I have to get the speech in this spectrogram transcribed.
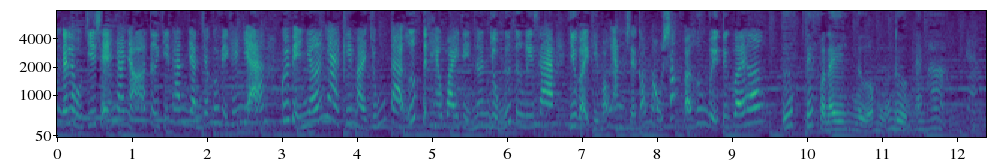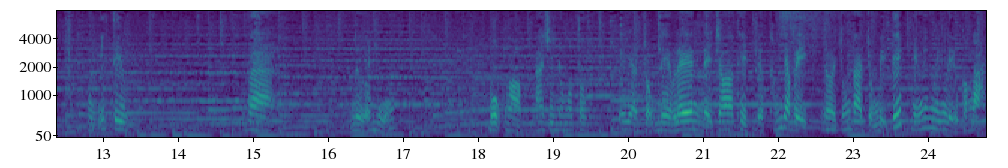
Ừ, đây là một chia sẻ nho nhỏ từ chị Thanh dành cho quý vị khán giả. Quý vị nhớ nha, khi mà chúng ta ướp thịt heo quay thì nên dùng nước tương Lisa. Như vậy thì món ăn sẽ có màu sắc và hương vị tuyệt vời hơn. Ướp tiếp vào đây nửa muỗng đường em ha. Một ít tiêu. Và nửa muỗng bột ngọt Ajinomoto. Bây giờ trộn đều lên để cho thịt được thấm gia vị. Rồi chúng ta chuẩn bị tiếp những cái nguyên liệu còn lại.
